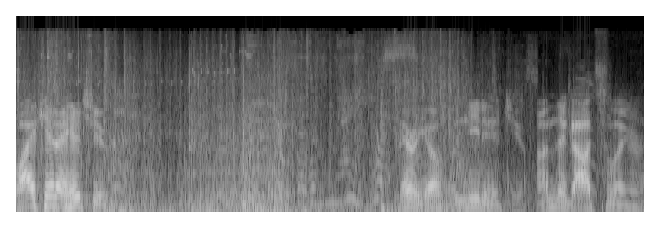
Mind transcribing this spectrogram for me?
Why can't I hit you? There we go. Didn't need to hit you. I'm the God Slayer.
